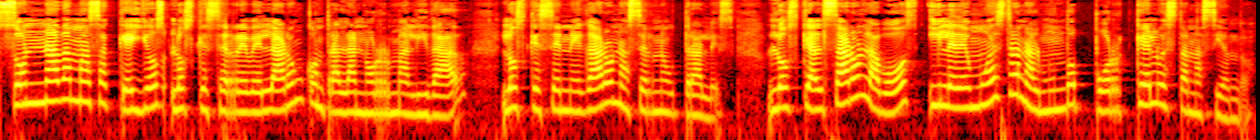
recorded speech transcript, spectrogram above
son nada más aquellos los que se rebelaron contra la normalidad, los que se negaron a ser neutrales, los que alzaron la voz y le demuestran al mundo por qué lo están haciendo.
